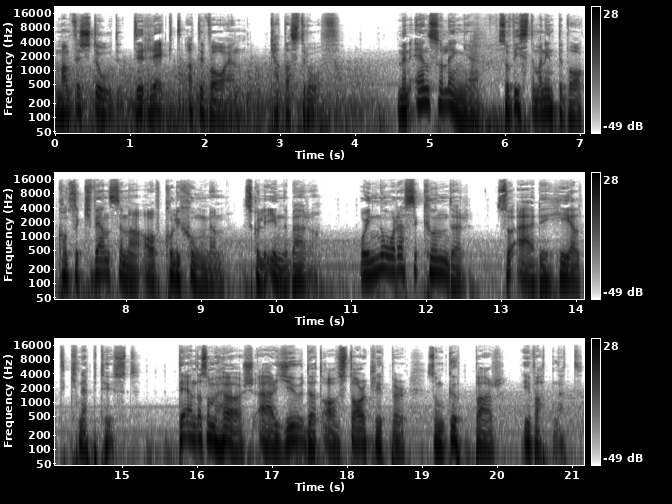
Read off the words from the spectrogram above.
Man förstod direkt att det var en katastrof. Men än så länge så visste man inte vad konsekvenserna av kollisionen skulle innebära och i några sekunder så är det helt knäpptyst. Det enda som hörs är ljudet av Starclipper som guppar i vattnet.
